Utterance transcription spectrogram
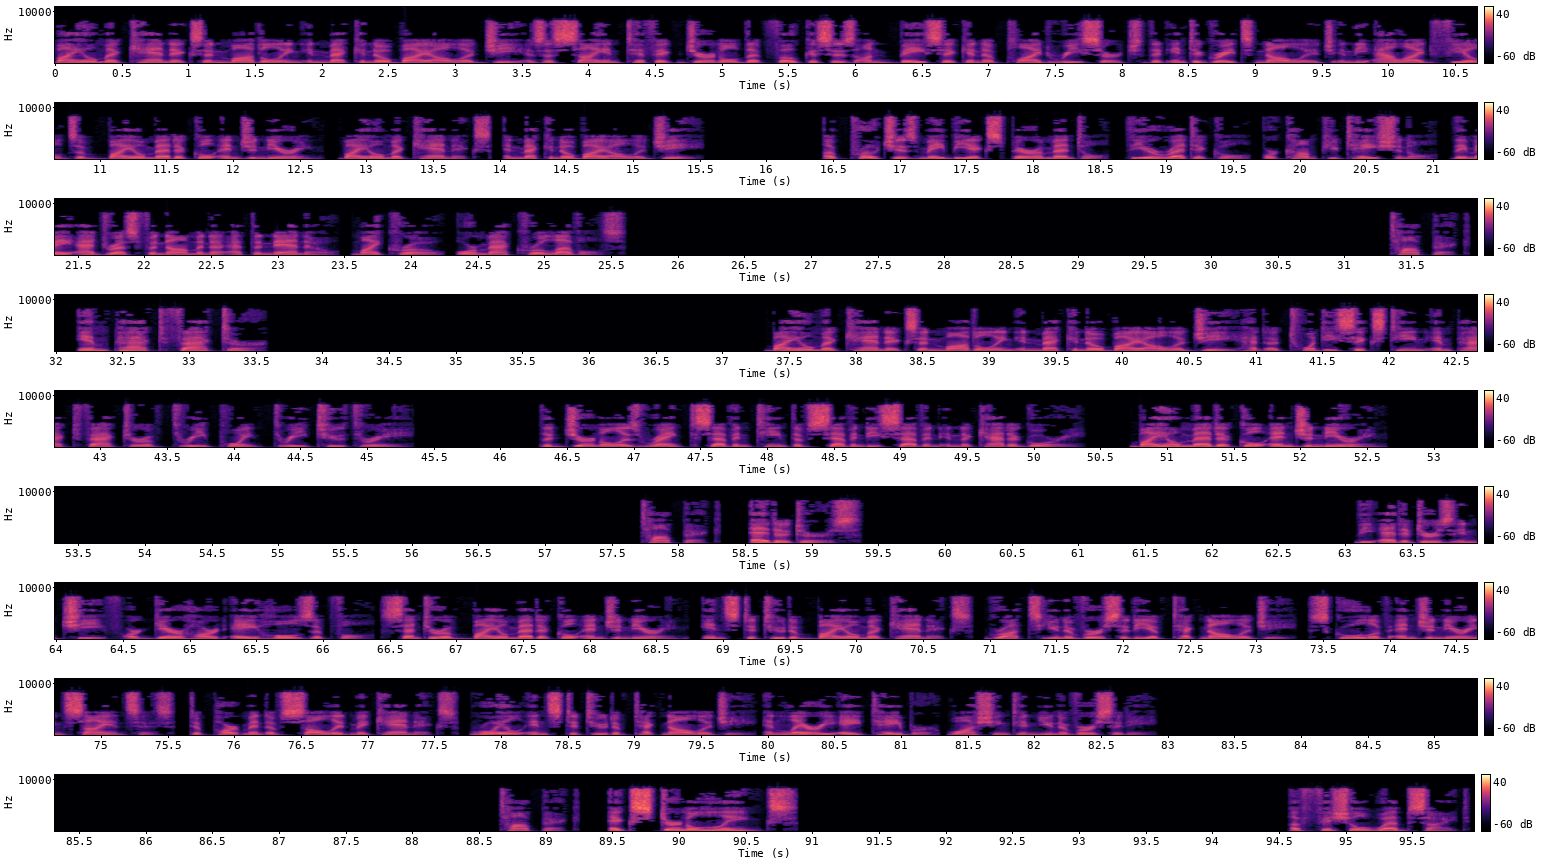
Biomechanics and Modeling in Mechanobiology is a scientific journal that focuses on basic and applied research that integrates knowledge in the allied fields of biomedical engineering, biomechanics, and mechanobiology. Approaches may be experimental, theoretical, or computational, they may address phenomena at the nano, micro, or macro levels. Topic: Impact factor. Biomechanics and modeling in mechanobiology had a 2016 impact factor of 3.323. The journal is ranked 17th of 77 in the category Biomedical Engineering. Topic: Editors. The editors-in-chief are Gerhard A. Holzapfel Center of Biomedical Engineering, Institute of Biomechanics, Graz University of Technology, School of Engineering Sciences, Department of Solid Mechanics, Royal Institute of Technology and Larry A. Taber Washington University. External links Official website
